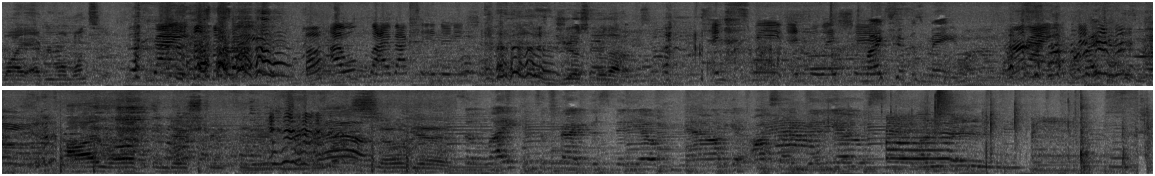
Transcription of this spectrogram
why everyone wants it. right. right. I will fly back to Indonesia. Just for that. And sweet and delicious. My trip is made. right. My trip is made. I love Indo street food. Yeah. So good. So like and subscribe to this video now to get awesome videos. How do you say it in Indonesian?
